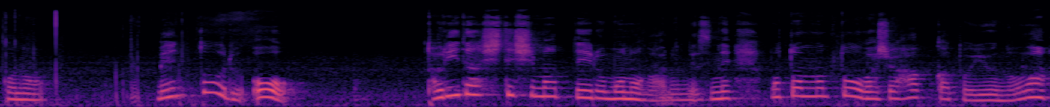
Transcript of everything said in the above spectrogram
このメントールを取り出してしまっているものがあるんですねもともと和種発火というのは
